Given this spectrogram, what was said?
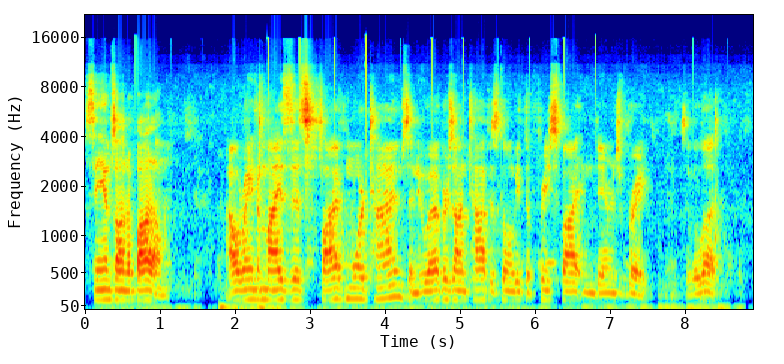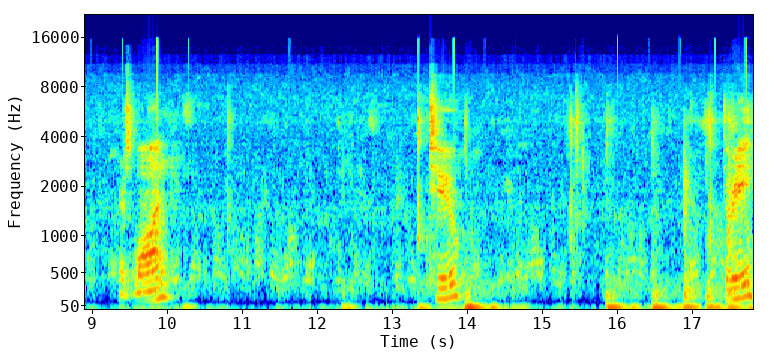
Sam's on the bottom. I'll randomize this five more times, and whoever's on top is going to get the free spot in Darren's break. So good luck. There's one, two, three,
